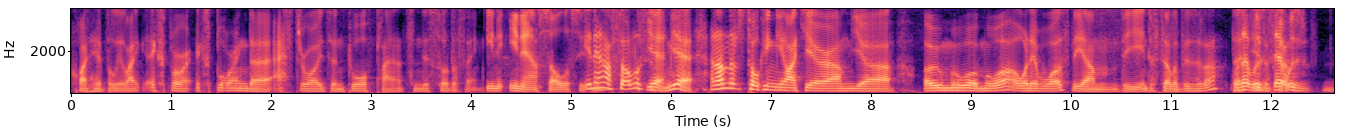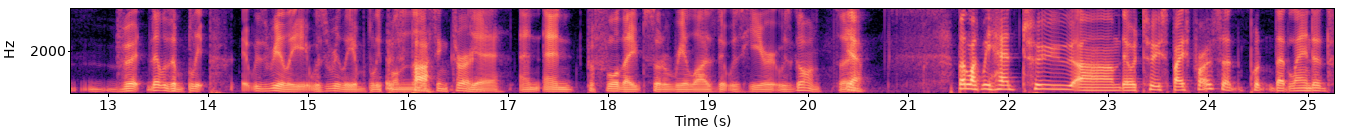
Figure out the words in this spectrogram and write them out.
quite heavily, like explore, exploring the asteroids and dwarf planets and this sort of thing. In in our solar system. In our solar system, yeah. yeah. And I'm not just talking like your um your Oumuamua or whatever it was the um the interstellar visitor. Well, that was that was vert, that was a blip. It was really it was really a blip was on passing the, through. Yeah, and and before they sort of realized it was here, it was gone. So yeah. But like we had two, um, there were two space probes that put that landed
